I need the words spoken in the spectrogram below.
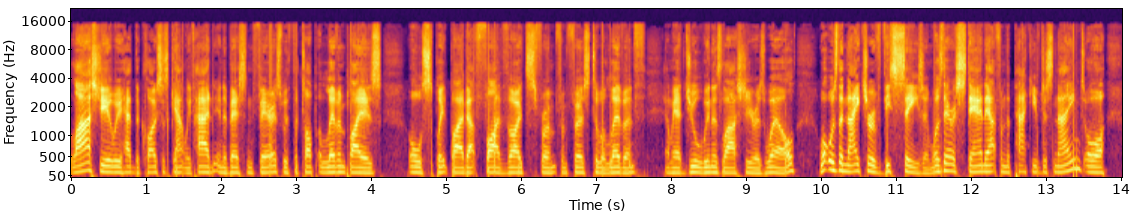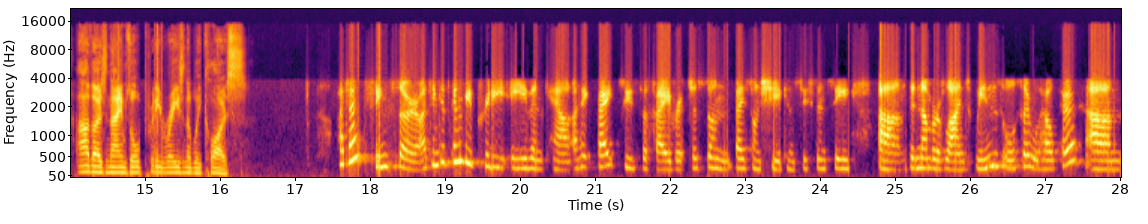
Last year, we had the closest count we've had in a best and fairest, with the top 11 players all split by about five votes from, from first to 11th. And we had dual winners last year as well. What was the nature of this season? Was there a standout from the pack you've just named, or are those names all pretty reasonably close? I don't think so. I think it's going to be a pretty even count. I think Bates is the favourite just on based on sheer consistency. Um, the number of lines wins also will help her. Um,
